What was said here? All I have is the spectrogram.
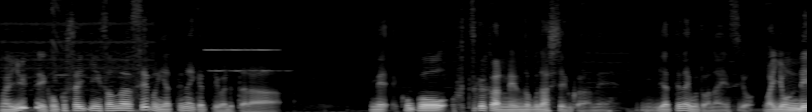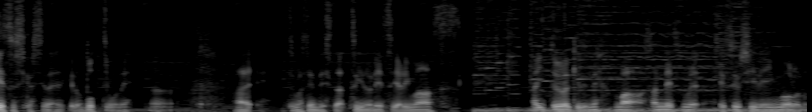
まあ言うてここ最近そんなセブンやってないかって言われたらねここ2日間連続出してるからね。やってないことはないんですよ。まあ4レースしかしてないけどどっちもね、うん、はい。すいませんでした。次のレースやります。はい、というわけでね、まあ、3レース目、SFC レインボールド。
